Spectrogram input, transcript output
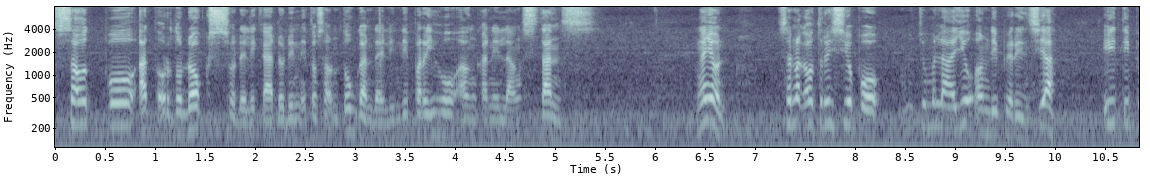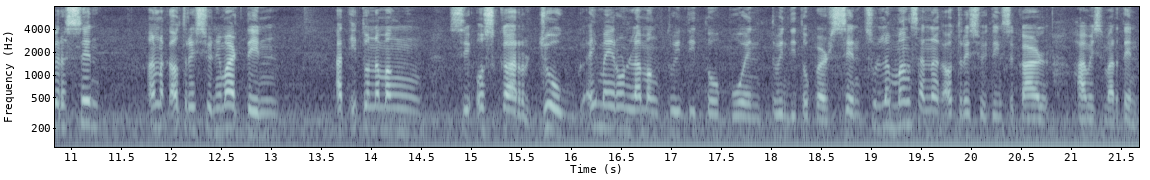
Southpaw at Orthodox, so delikado din ito sa untugan dahil hindi pareho ang kanilang stance. Ngayon, sa ratio po, medyo malayo ang diferensya. 80% ang ratio ni Martin at ito namang si Oscar Jug ay mayroon lamang 22.22%. So lamang sa ratio iting si Carl Hamis Martin.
